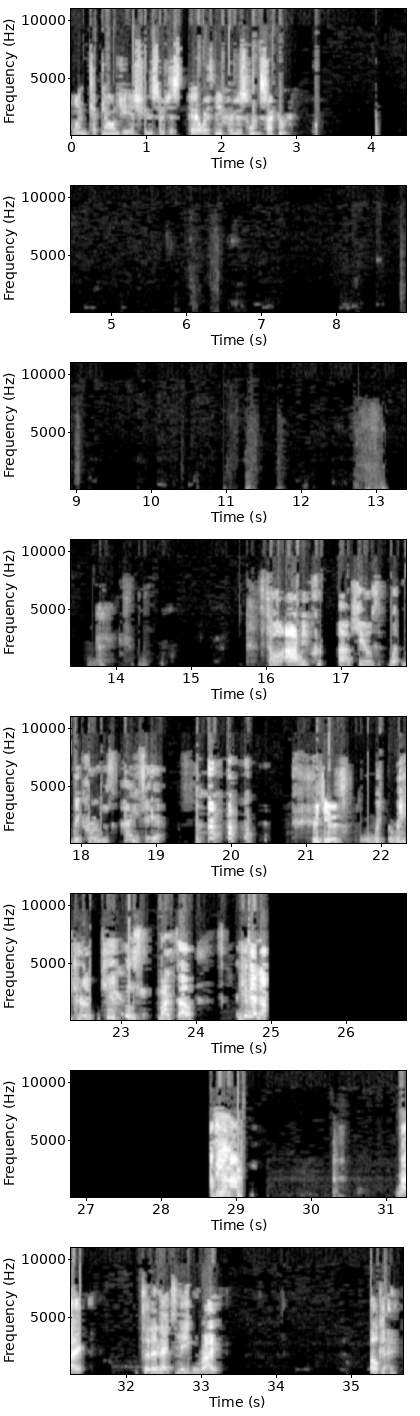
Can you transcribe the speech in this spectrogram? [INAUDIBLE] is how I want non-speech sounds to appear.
one technology issue, so just bear with me for just one second. So I recruit, uh, accuse, what, recruits, how do you say it? [LAUGHS] Recuse. Re- accuse [LAUGHS] myself. Give me a number. Then I, right, to the next meeting, right? Okay,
